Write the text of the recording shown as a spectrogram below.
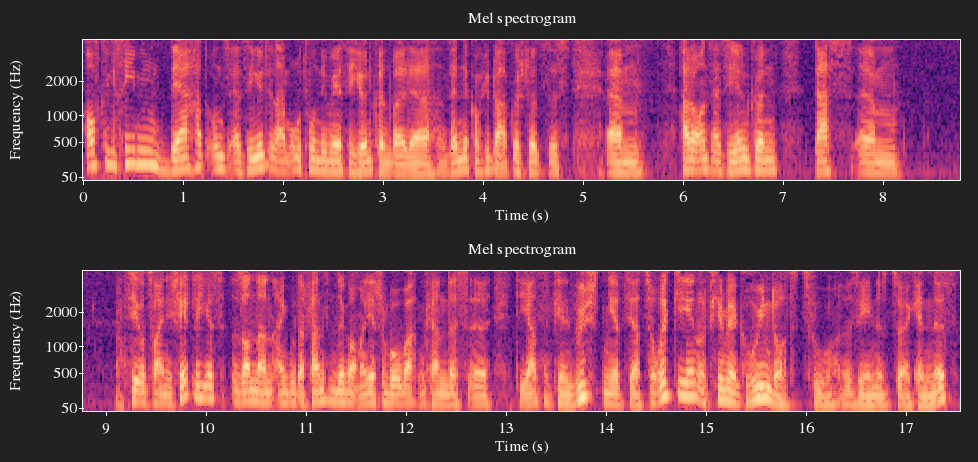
aufgetrieben, der hat uns erzählt in einem O-Ton, den wir jetzt nicht hören können, weil der Sendecomputer abgestürzt ist, ähm, hat er uns erzählen können, dass ähm, CO2 nicht schädlich ist, sondern ein guter Pflanzendünger und man jetzt schon beobachten kann, dass äh, die ganzen vielen Wüsten jetzt ja zurückgehen und viel mehr Grün dort zu sehen ist, zu erkennen ist.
